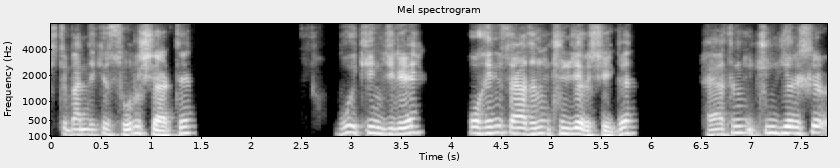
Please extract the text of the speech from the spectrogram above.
işte bendeki soru işareti bu ikinciliği o henüz hayatının üçüncü yarışıydı. Hayatının üçüncü yarışı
